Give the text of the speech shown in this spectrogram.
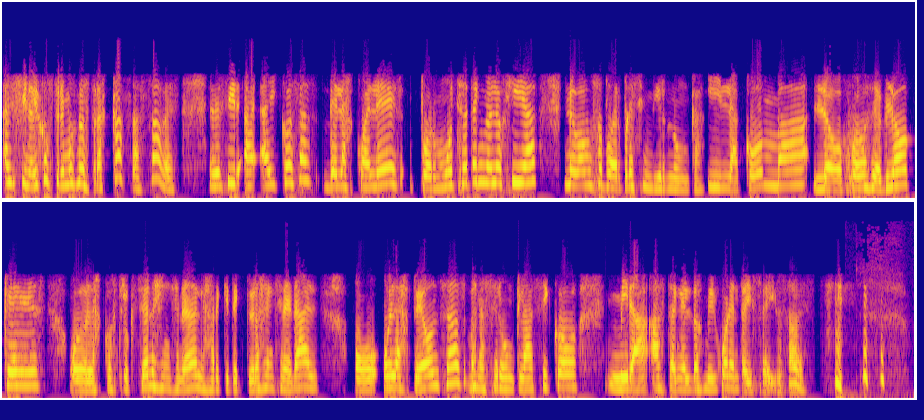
al final construimos nuestras casas, ¿sabes? Es decir, hay, cosas de las cuales por mucha tecnología no vamos a poder prescindir nunca. Y la comba, los juegos de bloques o las construcciones en general, las arquitecturas en general o, o las peonzas van a ser un clásico, mira, hasta en el 2046, ¿sabes?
